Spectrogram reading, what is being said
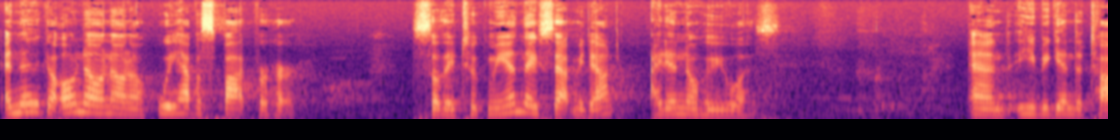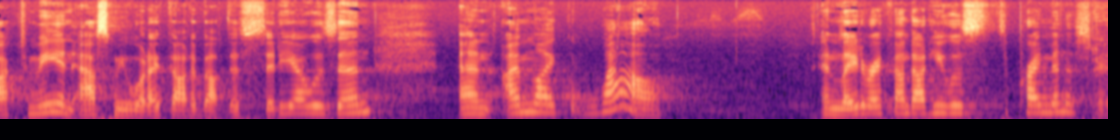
And then they go, Oh, no, no, no, we have a spot for her. So they took me in, they sat me down. I didn't know who he was. And he began to talk to me and ask me what I thought about this city I was in. And I'm like, wow. And later I found out he was the prime minister.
